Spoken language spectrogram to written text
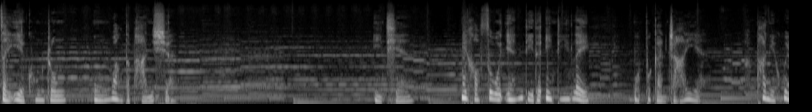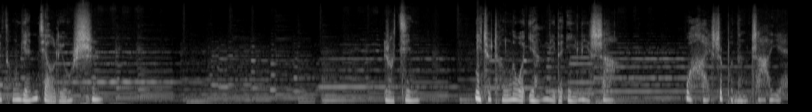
在夜空中无望的盘旋。以前，你好似我眼底的一滴泪，我不敢眨眼，怕你会从眼角流失。如今，你却成了我眼里的一粒沙，我还是不能眨眼。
